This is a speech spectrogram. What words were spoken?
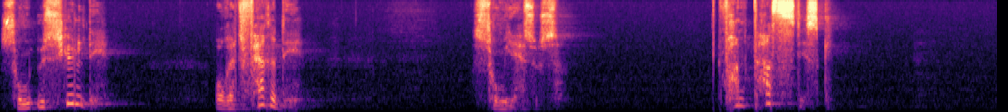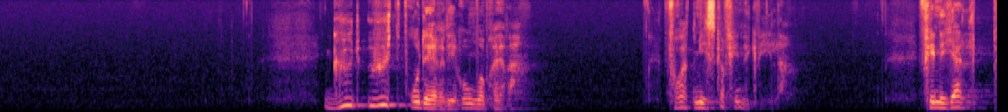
som uskyldig og rettferdig som Jesus. Fantastisk! Gud utbroderer det i romerbrevet for at vi skal finne hvile, finne hjelp.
